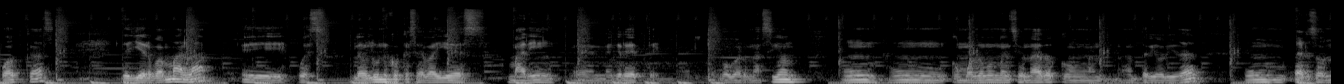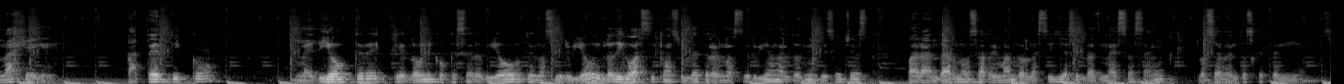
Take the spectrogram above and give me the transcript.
podcast de Hierba Mala, eh, pues lo único que se ve ahí es Marín Negrete, de gobernación, un, como lo hemos mencionado con anterioridad, un personaje patético, mediocre, que lo único que sirvió, que nos sirvió, y lo digo así con su letra, nos sirvió en el 2018 es para andarnos arrimando las sillas y las mesas en los eventos que teníamos.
